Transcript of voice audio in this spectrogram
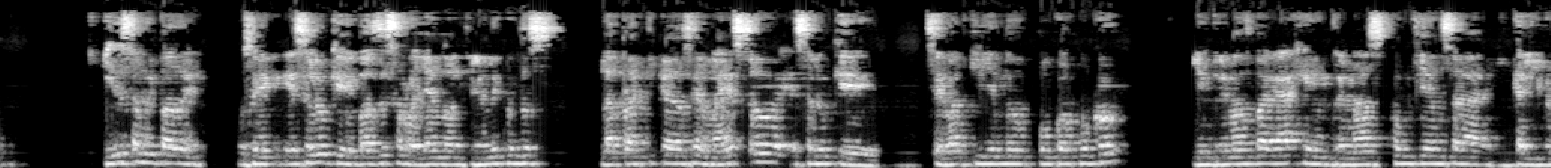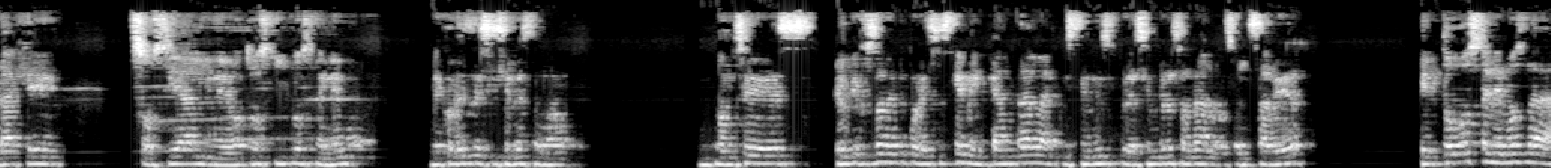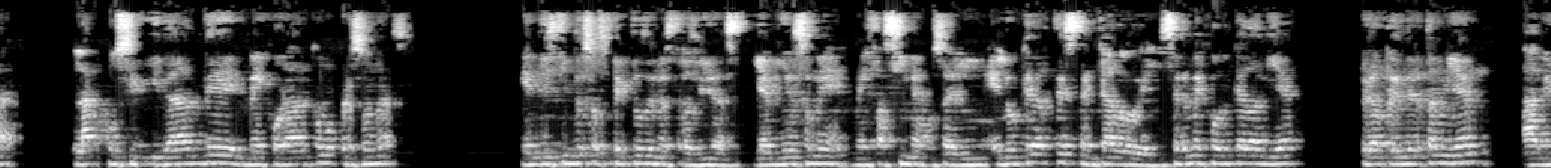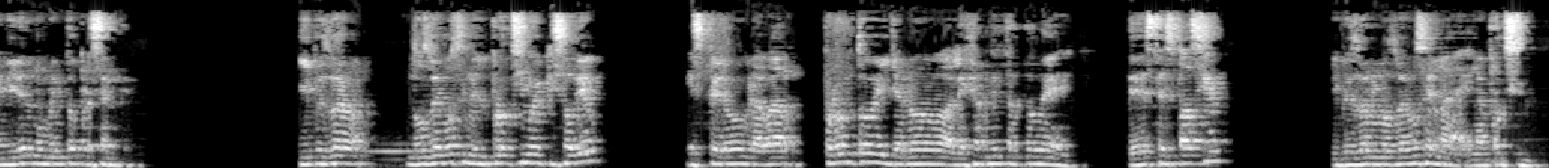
y está muy padre. O sea, es algo que vas desarrollando. Al final de cuentas, la práctica hacia el maestro es algo que se va adquiriendo poco a poco. Y entre más bagaje, entre más confianza y calibraje social y de otros tipos tenemos, mejores decisiones tomar. Entonces, creo que justamente por eso es que me encanta la cuestión de superación personal, o sea, el saber que todos tenemos la, la posibilidad de mejorar como personas en distintos aspectos de nuestras vidas. Y a mí eso me, me fascina, o sea, el, el, no quedarte estancado, el ser mejor cada día, pero aprender también a vivir el momento presente. Y pues bueno, nos vemos en el próximo episodio espero grabar pronto y ya no alejarme tanto de, de este espacio. Y pues bueno, nos vemos en la, en la próxima.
